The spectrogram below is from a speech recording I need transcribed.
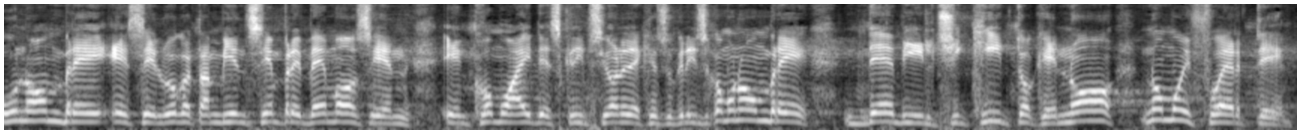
un hombre, ese luego también siempre vemos en, en, cómo hay descripciones de Jesucristo, como un hombre débil, chiquito, que no, no muy fuerte.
